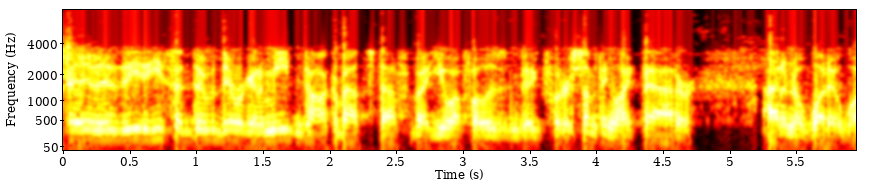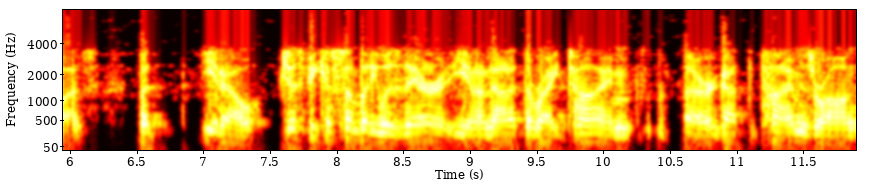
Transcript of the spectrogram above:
He said they were going to meet and talk about stuff about UFOs and Bigfoot or something like that, or I don't know what it was. But you know, just because somebody was there, you know, not at the right time or got the times wrong,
